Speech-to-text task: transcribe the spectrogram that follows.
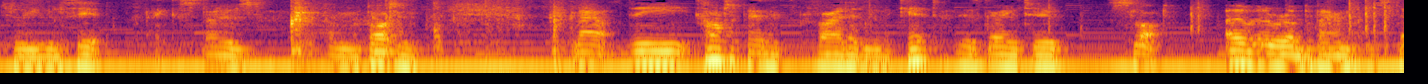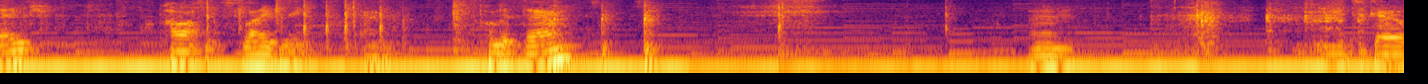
until you can see it exposed from the bottom. Now the cotter pin provided in the kit is going to slot over the rubber band at this stage, part it slightly and pull it down. Then you need to go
